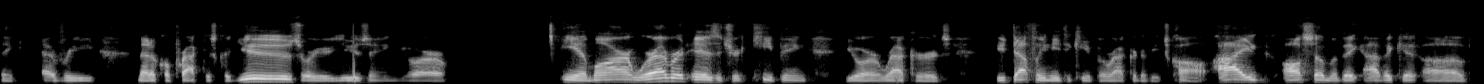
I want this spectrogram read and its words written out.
think every medical practice could use, or you're using your EMR, wherever it is that you're keeping your records, you definitely need to keep a record of each call. I also am a big advocate of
